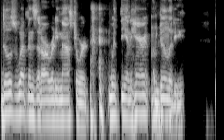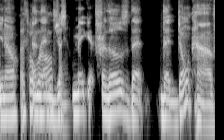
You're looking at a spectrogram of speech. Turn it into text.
those weapons that are already masterwork with the inherent mm-hmm. ability, you know, That's what and then just saying. make it for those that that don't have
